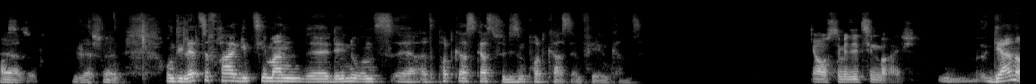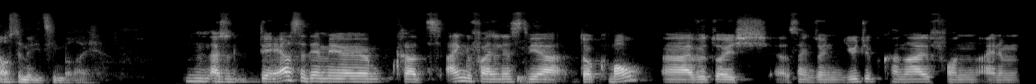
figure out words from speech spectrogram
ja. Sehr schön. Und die letzte Frage, gibt es jemanden, äh, den du uns äh, als Podcast-Gast für diesen Podcast empfehlen kannst? Ja, aus dem Medizinbereich. Gerne aus dem Medizinbereich. Hm, also der erste, der mir gerade eingefallen ist, wäre Doc Mo. Äh, er wird euch, das ist ein, so ein YouTube-Kanal von einem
